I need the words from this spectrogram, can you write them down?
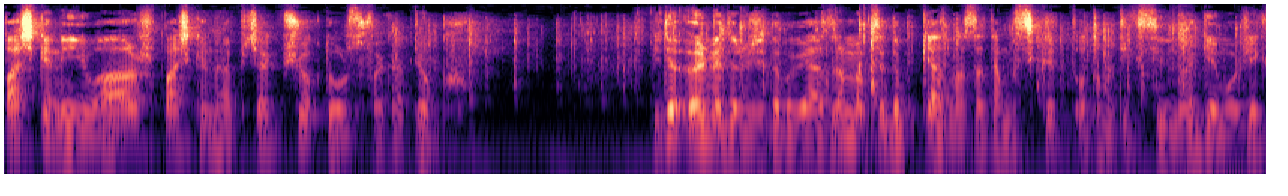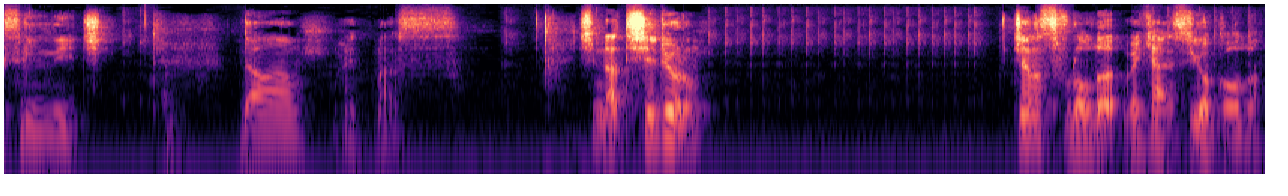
başka neyi var? Başka ne yapacak? Bir şey yok doğrusu fakat yok. Bir de ölmeden önce debug yazdırırım yoksa debug yazmaz. Zaten bu script otomatik siliniyor. GameObject silindiği için. Devam etmez. Şimdi ateş ediyorum. Canı sıfır oldu ve kendisi yok oldu.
